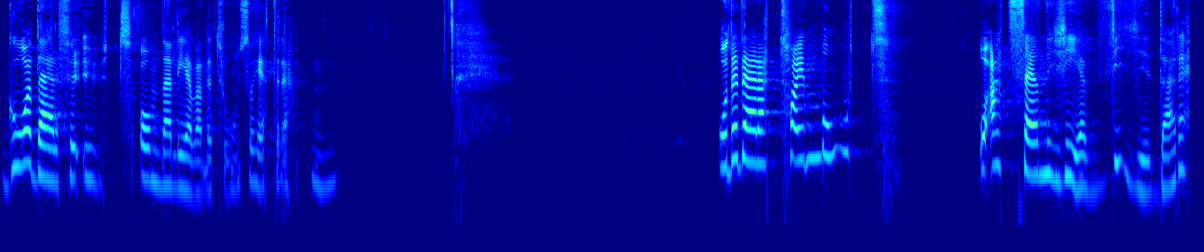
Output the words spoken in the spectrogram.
Gå därför ut om den levande tron, så heter det. Mm. Och det där att ta emot och att sen ge vidare.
